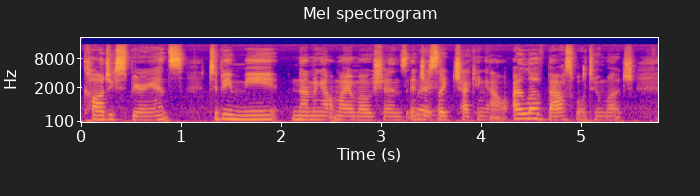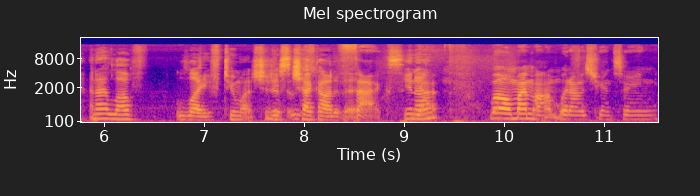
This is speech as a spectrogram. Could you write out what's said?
college experience to be me numbing out my emotions and just like checking out. I love basketball too much and I love life too much to just check out of it. Facts. you know? Yeah. Well, my mom, when I was transferring,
